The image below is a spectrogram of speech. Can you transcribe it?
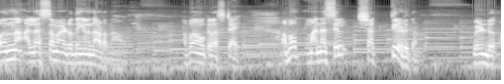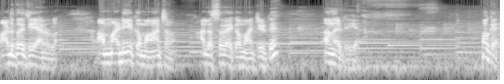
ഒന്ന് അലസമായിട്ടൊന്നിങ്ങനെ നടന്നാൽ മതി. അപ്പോൾ നമുക്ക് റെസ്റ്റായി അപ്പോൾ മനസ്സിൽ ശക്തി എടുക്കണം. വീണ്ടും അടുത്ത ചെയ്യാനുള്ള. ആ മടിയൊക്കെ മാറ്റണം. അലസതയൊക്കെ മാറ്റിയിട്ട് നന്നായിട്ട് ചെയ്യാം. ഓക്കെ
